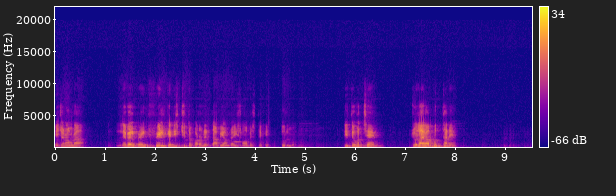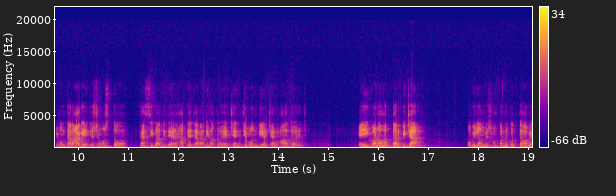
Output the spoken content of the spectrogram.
এই জন্য আমরা লেভেল প্লেইং ফিল্ডকে নিশ্চিতকরণের দাবি আমরা এই সমাবেশ থেকে তুলব। দ্বিতীয় হচ্ছে জুলাই অভ্যুত্থানে এবং তার আগে যে সমস্ত ফ্যাসিবাদীদের হাতে যারা নিহত হয়েছেন, জীবন দিয়েছেন, আহত হয়েছেন, এই গণহত্যার বিচার অবিলম্বে সম্পন্ন করতে হবে।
